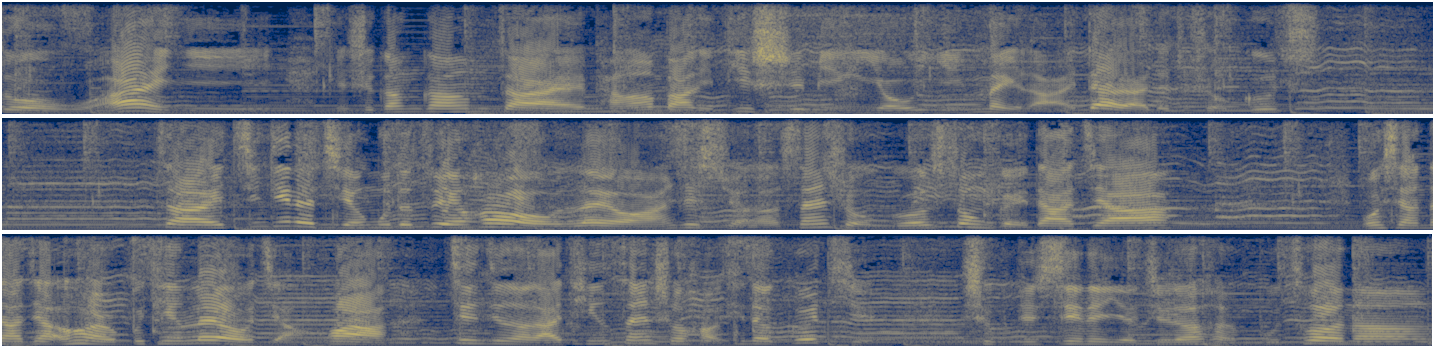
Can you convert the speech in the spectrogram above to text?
做《我爱你》，也是刚刚在排行榜里第十名，由尹美莱带来的这首歌曲。在今天的节目的最后，Leo 还是选了三首歌送给大家。我想大家偶尔不听 Leo 讲话，静静的来听三首好听的歌曲，是不是心里也觉得很不错呢？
